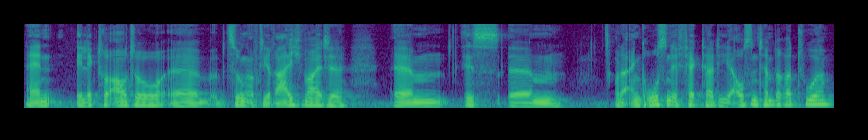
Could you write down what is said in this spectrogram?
Ein Elektroauto äh, bezogen auf die Reichweite ähm, ist ähm, oder einen großen Effekt hat die Außentemperatur.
